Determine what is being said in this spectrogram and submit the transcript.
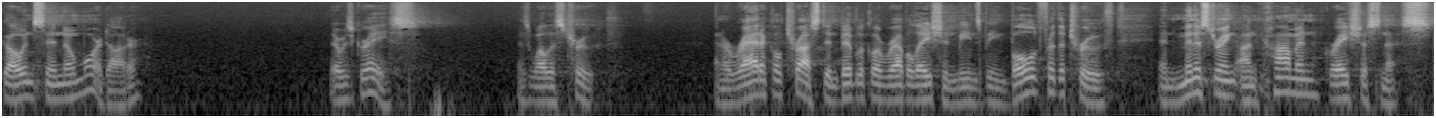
Go and sin no more, daughter. There was grace as well as truth. And a radical trust in biblical revelation means being bold for the truth and ministering uncommon graciousness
